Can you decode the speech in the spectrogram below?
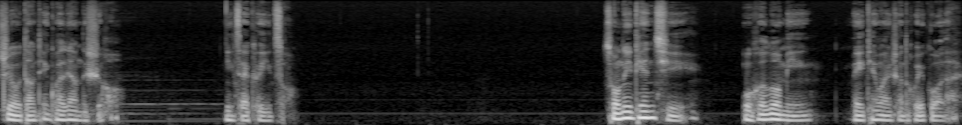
只有当天快亮的时候，你才可以走。从那天起，我和洛明每天晚上都会过来，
